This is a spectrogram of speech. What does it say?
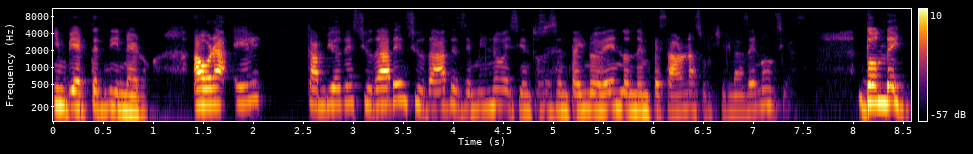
invierten dinero. Ahora, él cambió de ciudad en ciudad desde 1969, en donde empezaron a surgir las denuncias. Donde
